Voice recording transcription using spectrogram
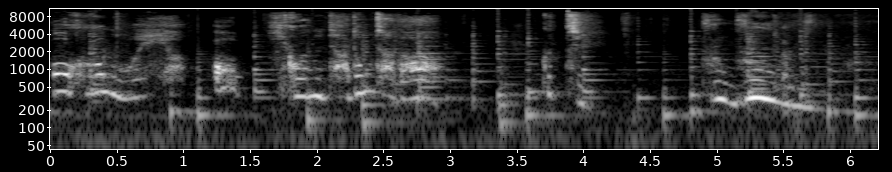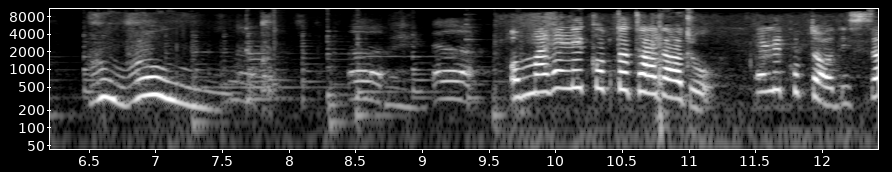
어, 그거 뭐예요? 어, 이거는 자동차다. 그치? 부릉부릉. 네. 엄마 헬리콥터 찾아줘. 헬리콥터 어딨어?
